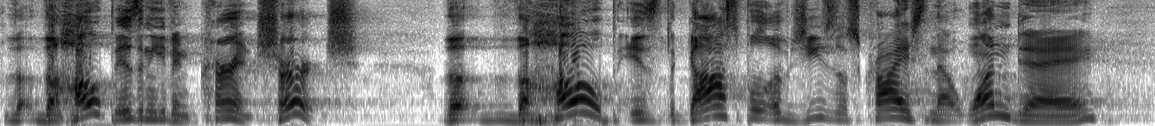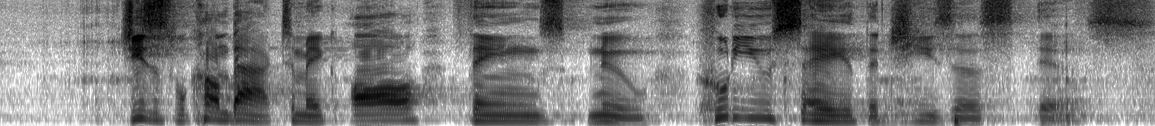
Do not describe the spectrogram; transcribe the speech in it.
the, the hope isn't even current church. The, the hope is the gospel of Jesus Christ, and that one day Jesus will come back to make all things new who do you say that Jesus is?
